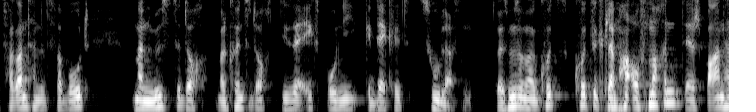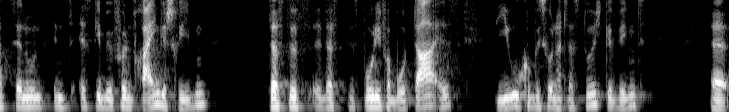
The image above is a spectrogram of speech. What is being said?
Versandhandelsverbot, man müsste doch, man könnte doch diese RX-Boni gedeckelt zulassen. So, jetzt müssen wir mal kurz, kurze Klammer aufmachen. Der Spahn hat es ja nun ins SGB V reingeschrieben, dass das, dass das Boni-Verbot da ist. Die EU-Kommission hat das durchgewinkt. Äh,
